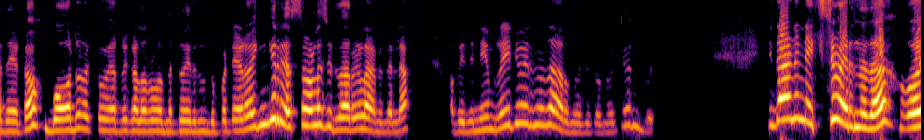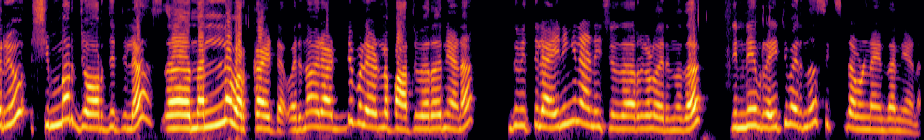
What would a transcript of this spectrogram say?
അതെ കേട്ടോ. ബോർഡർ ഒക്കെ വേറൊരു കളർ വന്നിട്ട് വരുന്ന ദുപ്പട്ടയാണ്? ഭയങ്കര രസമുള്ള ചുരിദാറുകളാണ് ഇതെല്ലാം. അപ്പൊ ഇതിന്റെയും റേറ്റ് വരുന്നത് അറുന്നൂറ്റി തൊണ്ണൂറ്റി ഒൻപത് രൂപ. ഇതാണ് നെക്സ്റ്റ് വരുന്നത്. ഒരു ഷിമ്മർ ജോർജറ്റിൽ നല്ല വർക്കായിട്ട് വരുന്ന ഒരു അടിപൊളിയായിട്ടുള്ള പാർട്ടി വെയർ തന്നെയാണ്. ഇത് വിത്ത് ലൈനിങ്ങിലാണ് ഈ ചുരിദാറുകൾ വരുന്നത്. ഇതിന്റെയും റേറ്റ് വരുന്നത് സിക്സ് ഡബിൾ നയൻ തന്നെയാണ്.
